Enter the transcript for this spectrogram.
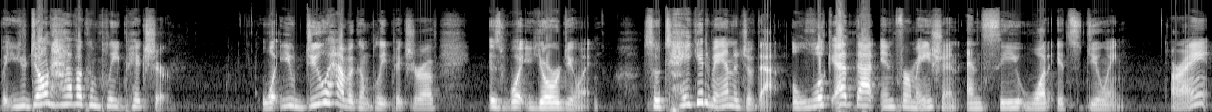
But you don't have a complete picture. What you do have a complete picture of is what you're doing. So take advantage of that. Look at that information and see what it's doing. All right?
